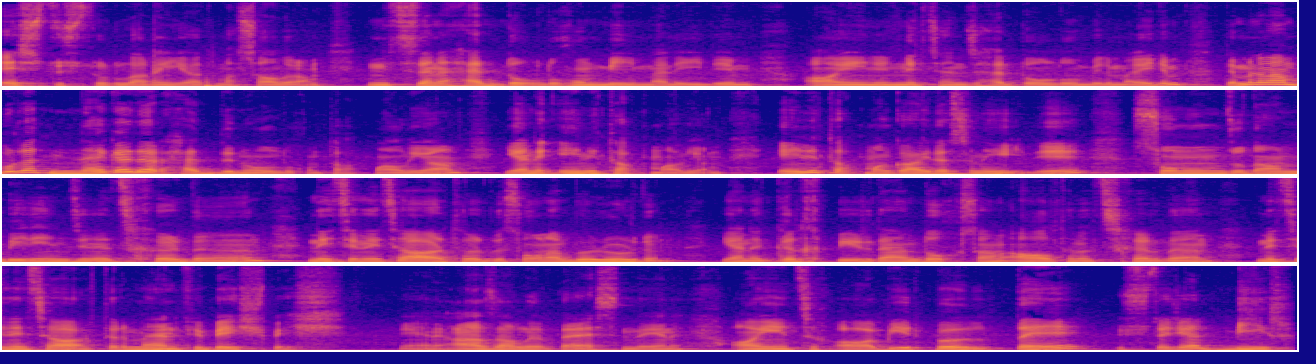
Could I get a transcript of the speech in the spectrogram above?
S düsturlarını yadıma salıram. Neçə dənə hədd olduğunu bilməli idim. A-nin neçənci hədd olduğunu bilməli idim. Deməli mən burada nə qədər həddin olduğunu tapmalıyam. Yəni eni tapmalıyam. Eni tapma qaydası nə idi? Sonuncudan birincini çıxırdın, neçə-neçə artırdısa ona bölürdün. Yəni 41-dən 96-nı çıxırdın, neçə-neçə artır? -5 5. Yəni azalır da əslində. Yəni A-ın çıx A1 böl D üstə gəl 1.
